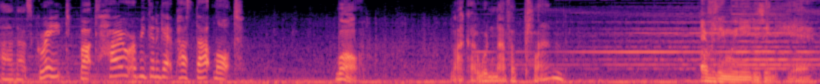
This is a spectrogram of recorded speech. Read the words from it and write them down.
Ah, that's great, but how are we gonna get past that lot? What? Like I wouldn't have a plan? Everything we need is in here.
